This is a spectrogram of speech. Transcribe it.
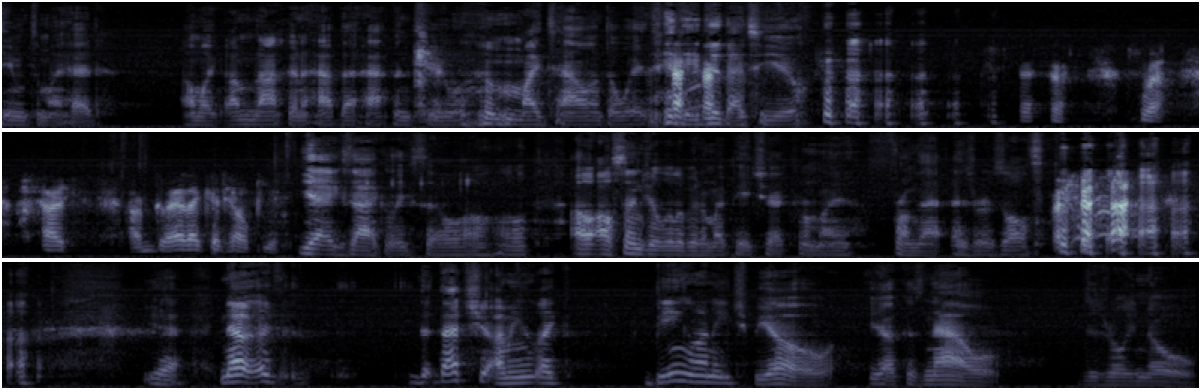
came into my head. I'm like, I'm not gonna have that happen to my talent the way they, they did that to you. well, I, I'm glad I could help you. Yeah, exactly. So I'll, I'll, I'll send you a little bit of my paycheck from my from that as a result. yeah. Now uh, th- that show, I mean, like being on HBO, yeah, because now there's really no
